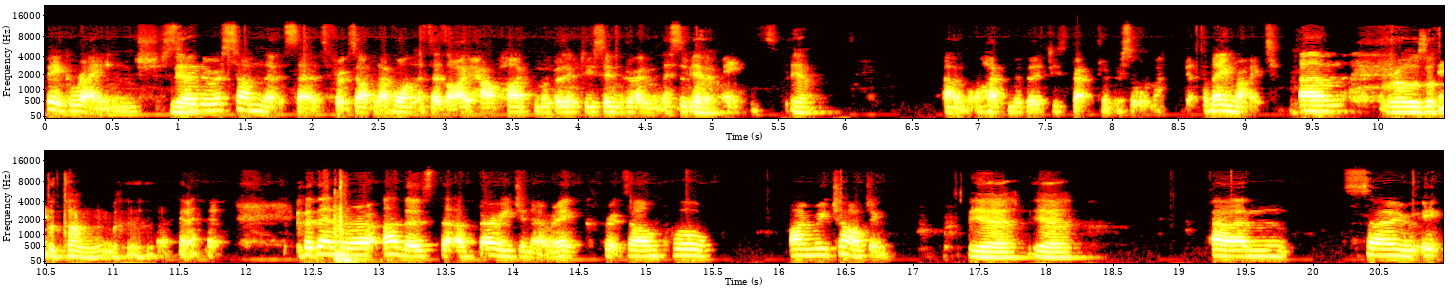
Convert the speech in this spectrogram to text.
big range. So Yeah. there are some that says, for example, I have one that says I have hypermobility syndrome, and this is what Yeah. it means. Yeah. Um, or hypermobility spectrum disorder. Get the name right. Um, Rolls off the tongue. but then there are others that are very generic. For example, I'm recharging. Yeah, yeah. Um, so it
